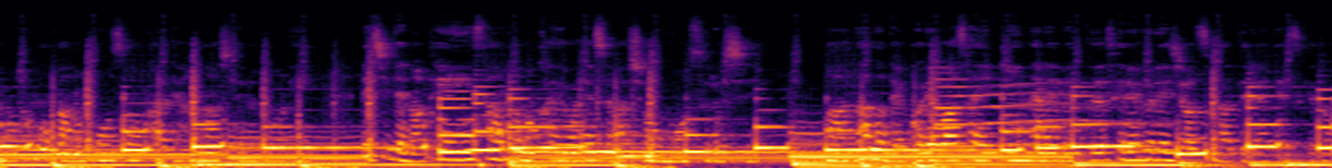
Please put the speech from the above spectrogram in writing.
もどこかの放送回で話してる通りレジでの店員さんとの会話ですら消耗するしまあなのでこれは最近なるべくセルフレジを使ってるんですけど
